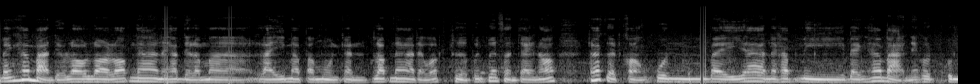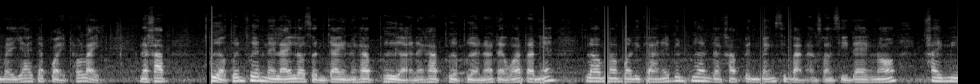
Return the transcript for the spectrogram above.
แบงค์ห้าบาทเดี๋ยวเรารอรอบหน้านะครับ เดี๋ยวเรามาไลฟ์มาประมูลกันรอบหน้า แต่ว่าเผื่อเพื่อนๆสนใจเนาะถ้าเกิดของคุณใบย่านะครับ มีแบงค์ห้าบาทเนี่ยคุณคุณใบย่าจะปล่อยเท่าไหร่นะครับ เผื่อเพื่อนๆในไลฟ์เราสนใจนะครับเผื่อนะครับเผื่อเผื่อนะแต่ว่าตอนนี้เรามาบริการให้เพื่อนๆนะครับเป็นแบงค์สิบาทอักษรสีแดงเนาะใครมี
